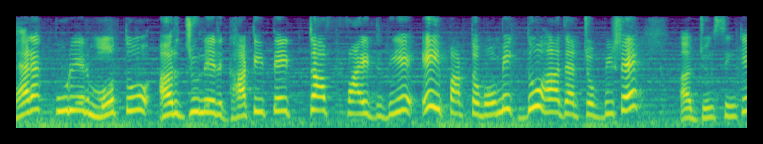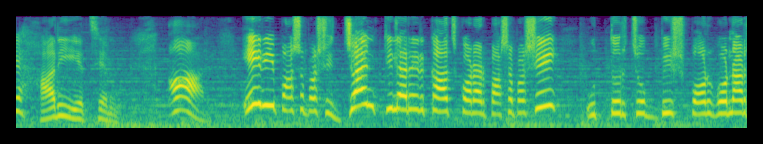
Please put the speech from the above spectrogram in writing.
ব্যারাকপুরের মতো অর্জুনের ঘাটিতে টাফ ফাইট দিয়ে এই পার্থ ভৌমিক দু হাজার চব্বিশে অর্জুন সিংকে হারিয়েছেন। আর এরই পাশাপাশি জয়েন্ট কিলারের কাজ করার পাশাপাশি উত্তর চব্বিশ পরগনার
